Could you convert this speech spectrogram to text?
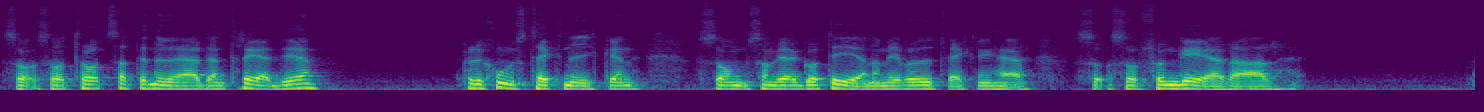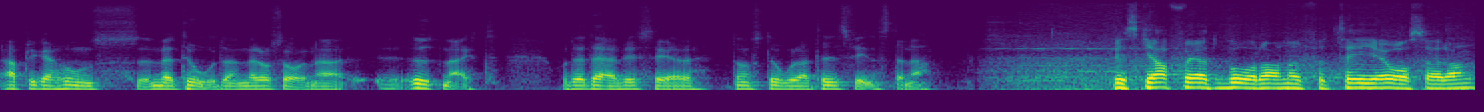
Så, så, trots att det nu är den tredje produktionstekniken som, som vi har gått igenom i vår utveckling här så, så fungerar applikationsmetoden med rosorna eh, utmärkt. Och det är där vi ser de stora tidsvinsterna. Vi skaffade ett bord här nu för tio år sedan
